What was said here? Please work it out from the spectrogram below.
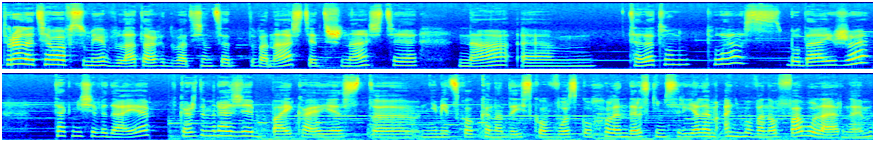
która leciała w sumie w latach 2012-13 na em, Teletoon Plus bodajże. Tak mi się wydaje. W każdym razie bajka jest e, niemiecko-kanadyjsko-włosko-holenderskim serialem animowano-fabularnym,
